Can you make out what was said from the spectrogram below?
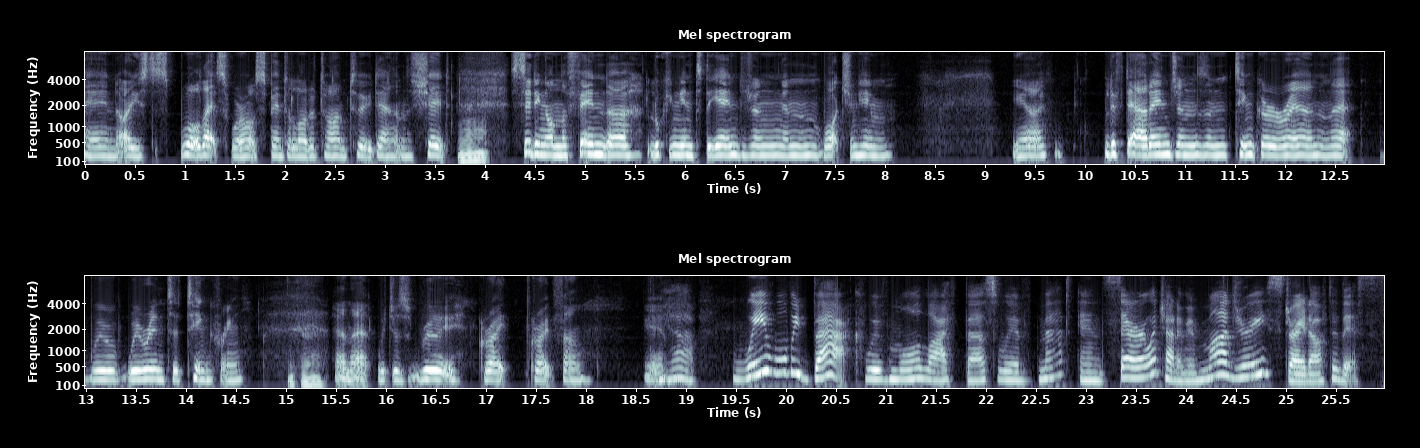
and I used to, well, that's where I spent a lot of time too, down in the shed, sitting on the fender, looking into the engine and watching him, you know, lift out engines and tinker around and that. We were, we were into tinkering Okay. and that, which is really great, great fun. Yeah. Yeah. We will be back with more Life Bursts with Matt and Sarah. We're chatting with Marjorie straight after this.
